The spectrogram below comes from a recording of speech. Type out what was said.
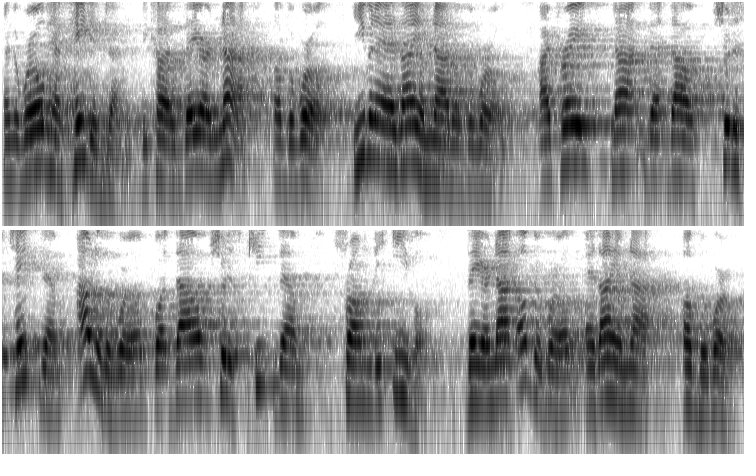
and the world hath hated them, because they are not of the world, even as I am not of the world. I pray not that thou shouldest take them out of the world, but thou shouldest keep them from the evil. They are not of the world, as I am not of the world.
